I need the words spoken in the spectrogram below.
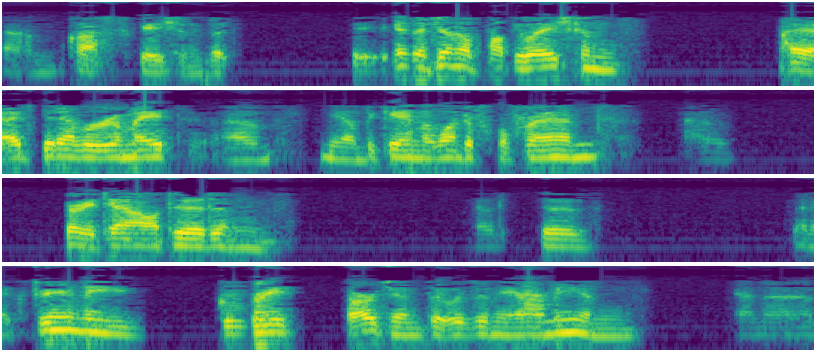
um, classification. But in the general population, I, I did have a roommate. Um, you know, became a wonderful friend, uh, very talented, and you know, just a, an extremely great sergeant that was in the army, and and uh,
